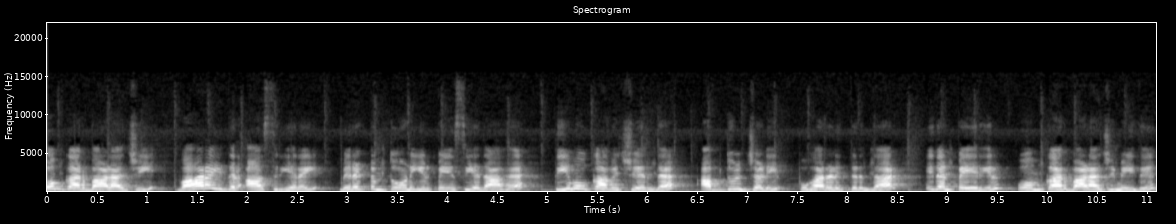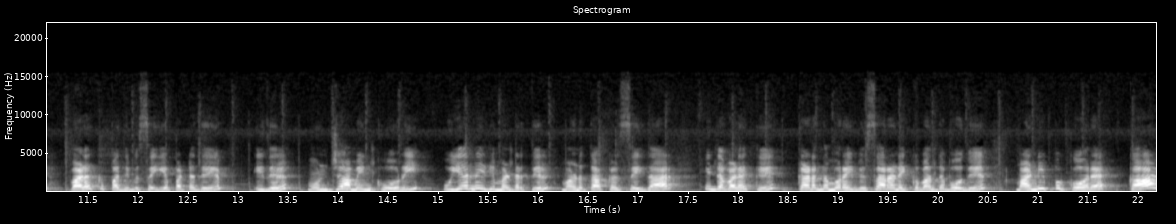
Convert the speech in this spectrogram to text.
ஓம்கார் பாலாஜி வார இதழ் ஆசிரியரை மிரட்டும் தோணியில் பேசியதாக திமுகவை சேர்ந்த அப்துல் ஜலீல் புகார் அளித்திருந்தார். இதன் பேரில் ஓம்கார் பாலாஜி மீது வழக்கு பதிவு செய்யப்பட்டது. இதில் முன்ஜாமீன் கோரி உயர்நீதிமன்றத்தில் மனு தாக்கல் செய்தார். இந்த வழக்கு கடந்த முறை விசாரணைக்கு வந்தபோது மன்னிப்பு கோர கால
